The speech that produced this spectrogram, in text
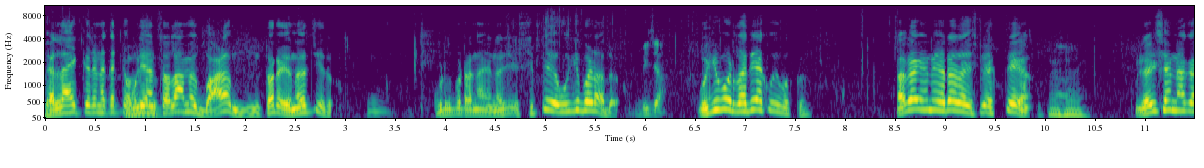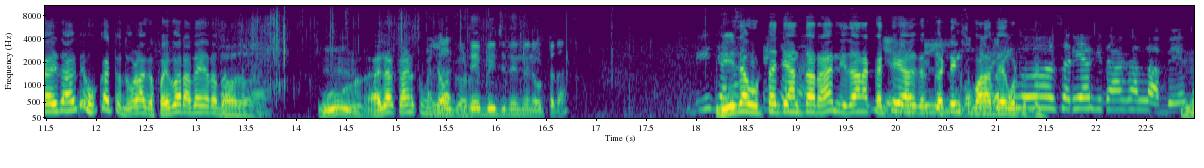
ಬೆಲ್ಲ ಹಾಕಿದ್ರೆ ಏನಕತ್ತಿ ಹುಳಿ ಅನ್ಸಲ್ಲ ಆಮೇಲೆ ಭಾಳ ಒಂಥರ ಎನರ್ಜಿ ಇದು. ಕುಡಿದ್ಬಿಟ್ರೆ ಹಂಗೆ ಎನರ್ಜಿ ಸಿಪ್ಪಿ ಉಗಿಬೇಡ ಅದು. ಬೀಜ. ಉಗಿಬಾರ್ದು ಅದು ಯಾಕೆ ಉಗಿಬೇಕು? ಅದಾಗ ಏನೋ ಇರೋದು ಅಷ್ಟು ವ್ಯಕ್ತಿ. ಡೈಜೆಷನ್ ಆಗ ಇದಾಗದೆ ಹೊಕ್ಕತ್ತದ ಒಳಗೆ ಫೈಬರ್ ಅದೇ ಇರೋದು. ಹ್ಞೂ ಅದ ಕಾರಣಕ್ಕೆ ಬೀಜ. ಇದೇ ಬೀಜದಿಂದನೇ ಹುಟ್ಟದ? ಬೀಜ ಹುಟ್ಟತಿ ಅಂತಾರ ನಿಧಾನ ಕಟ್ಟಿ ಕಟ್ಟಿಂಗ್ಸ್ ಭಾಳ ಬೇಗ ಹುಟ್ಟುತ್ತೆ. ಸರಿಯಾಗಿ ಇದಾಗಲ್ಲ ಬೇಗ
